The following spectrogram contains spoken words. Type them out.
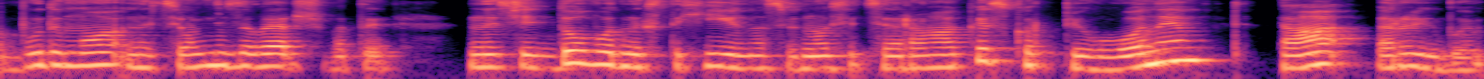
будемо на цьому завершувати. Значить, до водних стихій у нас відносяться раки, скорпіони та риби.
